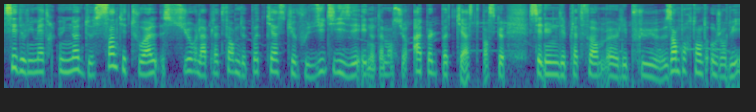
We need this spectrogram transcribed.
c'est de lui mettre une note de 5 étoiles sur la plateforme de podcast que vous utilisez et notamment sur Apple Podcast parce que c'est l'une des plateformes euh, les plus euh, importantes aujourd'hui.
